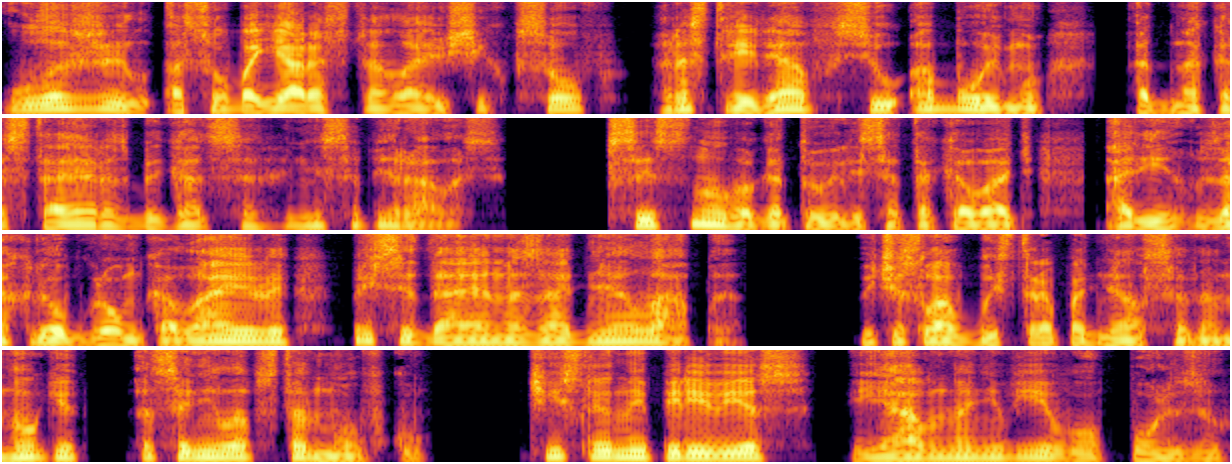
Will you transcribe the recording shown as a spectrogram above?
уложил особо яростно лающих псов, расстреляв всю обойму, однако стая разбегаться не собиралась. Псы снова готовились атаковать, они взахлеб громко лаяли, приседая на задние лапы. Вячеслав быстро поднялся на ноги, оценил обстановку. Численный перевес явно не в его пользу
